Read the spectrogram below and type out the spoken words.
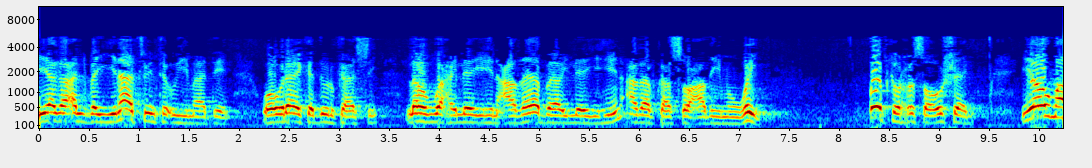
iyaga albayinaatu intay u yimaadeen wa ulaa'ika duulkaasi lahum waxay leeyihiin cadaab ay leeyihiin cadaabkaasoo cadiimun weyn odkor xus oo u sheeg yawma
